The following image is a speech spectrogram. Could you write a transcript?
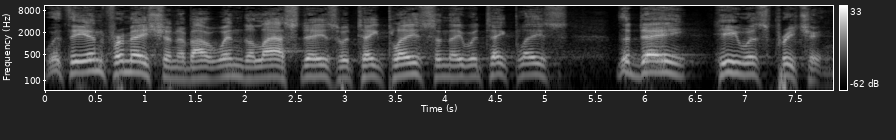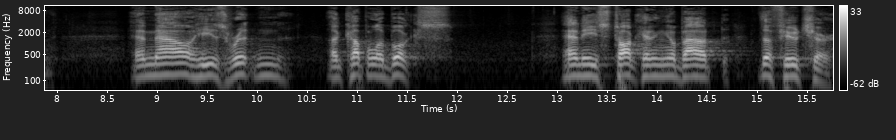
with the information about when the last days would take place, and they would take place the day he was preaching. And now he's written a couple of books and he's talking about the future.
